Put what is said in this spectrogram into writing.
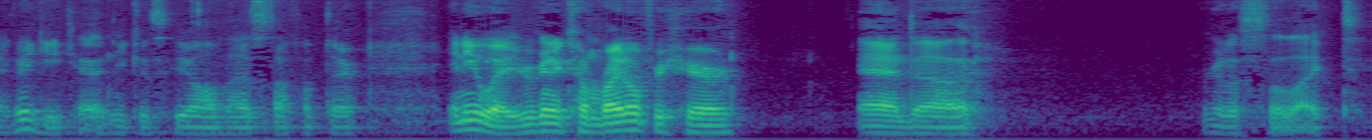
I think you can. You can see all that stuff up there. Anyway, you're going to come right over here and uh, we're going to select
